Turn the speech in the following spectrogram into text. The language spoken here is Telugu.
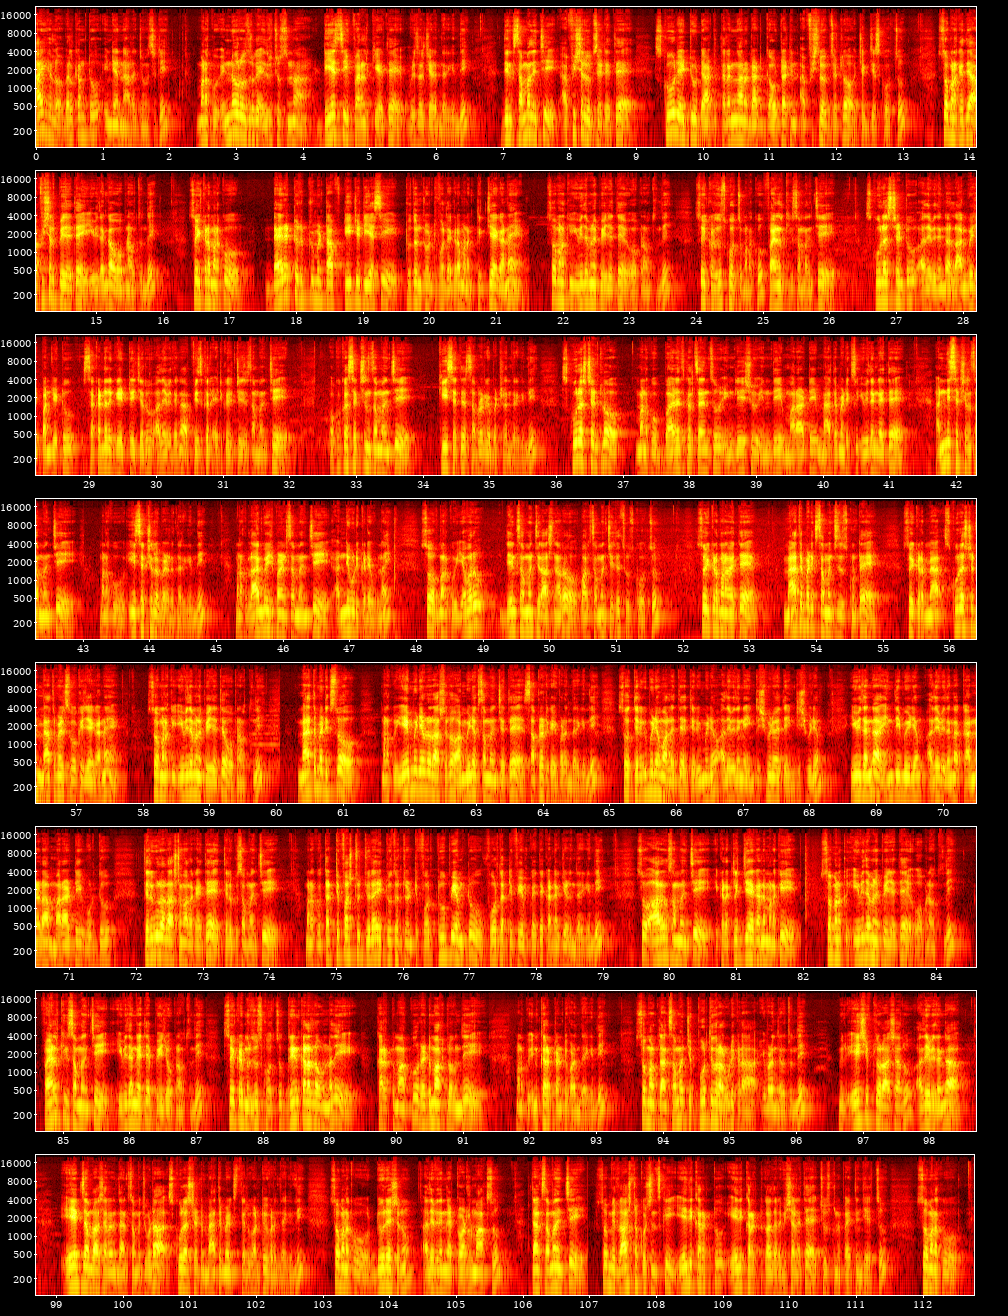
Hi hello welcome to Indian knowledge university మనకు ఎన్నో రోజులుగా ఎదురు చూస్తున్న డిఎస్సి ఫైనల్కి అయితే విడుదల చేయడం జరిగింది. దీనికి సంబంధించి అఫీషియల్ వెబ్సైట్ అయితే school edu dot Telangana dot gov dot in official వెబ్సైట్లో చెక్ చేసుకోవచ్చు. సో మనకైతే అఫీషియల్ పేజ్ అయితే ఈ విధంగా ఓపెన్ అవుతుంది. సో ఇక్కడ మనకు direct recruitment of TGDSC two thousand twenty four దగ్గర మనం క్లిక్ చేయగానే సో మనకు ఈ విధమైన పేజ్ అయితే ఓపెన్ అవుతుంది. సో ఇక్కడ చూసుకోవచ్చు మనకు ఫైనల్కి సంబంధించి స్కూల్ అసిస్టెంటు అదేవిధంగా language pandit secondary grade teacher అదేవిధంగా ఫిజికల్ ఎడ్యుకేషన్ టీచర్ సంబంధించి ఒక్కొక్క సెక్షన్ సంబంధించి కీస్ అయితే సపరేట్గా పెట్టడం జరిగింది. స్కూల్ అసిస్టెంట్లో మనకు biological science English Hindi Marathi mathematics ఈ విధంగా అయితే అన్ని సెక్షన్లకు సంబంధించి మనకు ఈ సెక్షన్లో పెట్టడం జరిగింది. మనకు లాంగ్వేజ్ పాయింట్ సంబంధించి అన్నీ కూడా ఇక్కడే ఉన్నాయి. సో మనకు ఎవరు దేనికి సంబంధించి రాసినారో వాళ్ళకి సంబంధించి అయితే చూసుకోవచ్చు. సో ఇక్కడ మనం అయితే మ్యాథమెటిక్స్ సంబంధించి చూసుకుంటే సో ఇక్కడ మ్యా స్కూల్ అసిస్టెంట్ మ్యాథమెటిక్స్ ఓకే చేయగానే సో మనకి ఈ విధమైన పేజ్ అయితే ఓపెన్ అవుతుంది. మ్యాథమెటిక్స్లో మనకు ఏ మీడియంలో రాశారో ఆ మీడియంకి సంబంధించి అయితే సపరేట్గా ఇవ్వడం జరిగింది. సో తెలుగు మీడియం వాళ్ళైతే తెలుగు మీడియం అదేవిధంగా ఇంగ్లీష్ మీడియం అయితే ఇంగ్లీష్ మీడియం ఈ విధంగా హిందీ మీడియం అదేవిధంగా కన్నడ మరాఠీ ఉర్దూ తెలుగులో రాష్ట్రం వాళ్ళకైతే తెలుగు సంబంధించి మనకు thirty first July two thousand twenty four two PM to four thirty పిఎంకి అయితే కండక్ట్ చేయడం జరిగింది. సో ఆ రోజుకు సంబంధించి ఇక్కడ క్లిక్ చేయగానే మనకి సో మనకు ఈ విధమైన పేజ్ అయితే ఓపెన్ అవుతుంది. ఫైనల్కి సంబంధించి ఈ విధంగా అయితే పేజ్ ఓపెన్ అవుతుంది. సో ఇక్కడ మీరు చూసుకోవచ్చు. గ్రీన్ కలర్లో ఉన్నది కరెక్ట్ మార్కు రెడ్ మార్క్లో ఉంది మనకు ఇన్కరెక్ట్ అంటూ ఇవ్వడం జరిగింది. సో మనకు దానికి సంబంధించి పూర్తి వివరాలు కూడా ఇక్కడ ఇవ్వడం జరుగుతుంది. మీరు ఏ షిఫ్ట్లో రాశారు అదేవిధంగా ఏ ఎగ్జామ్ రాశారనే దానికి సంబంధించి కూడా స్కూల్ అసిస్టెంట్ మ్యాథమెటిక్స్ తెలుగు అంటూ ఇవ్వడం జరిగింది. సో మనకు డ్యూరేషను అదేవిధంగా టోటల్ మార్క్స్ దానికి సంబంధించి సో మీరు రాసిన క్వశ్చన్స్కి ఏది కరెక్ట్ ఏది కరెక్ట్ కాదనే విషయాలు అయితే చూసుకునే ప్రయత్నం చేయొచ్చు. సో మనకు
